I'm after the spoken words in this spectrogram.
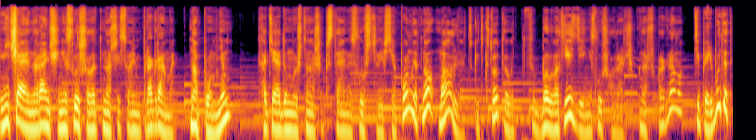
нечаянно раньше не слышал этой нашей с вами программы, напомним, хотя я думаю, что наши постоянные слушатели все помнят, но мало ли, так сказать, кто-то вот был в отъезде и не слушал раньше нашу программу, теперь будет.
